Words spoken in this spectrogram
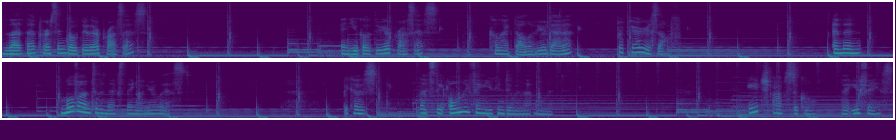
Let that person go through their process. And you go through your process, collect all of your data, prepare yourself and then move on to the next thing on your list. Because that's the only thing you can do in that moment. Each obstacle that you face,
